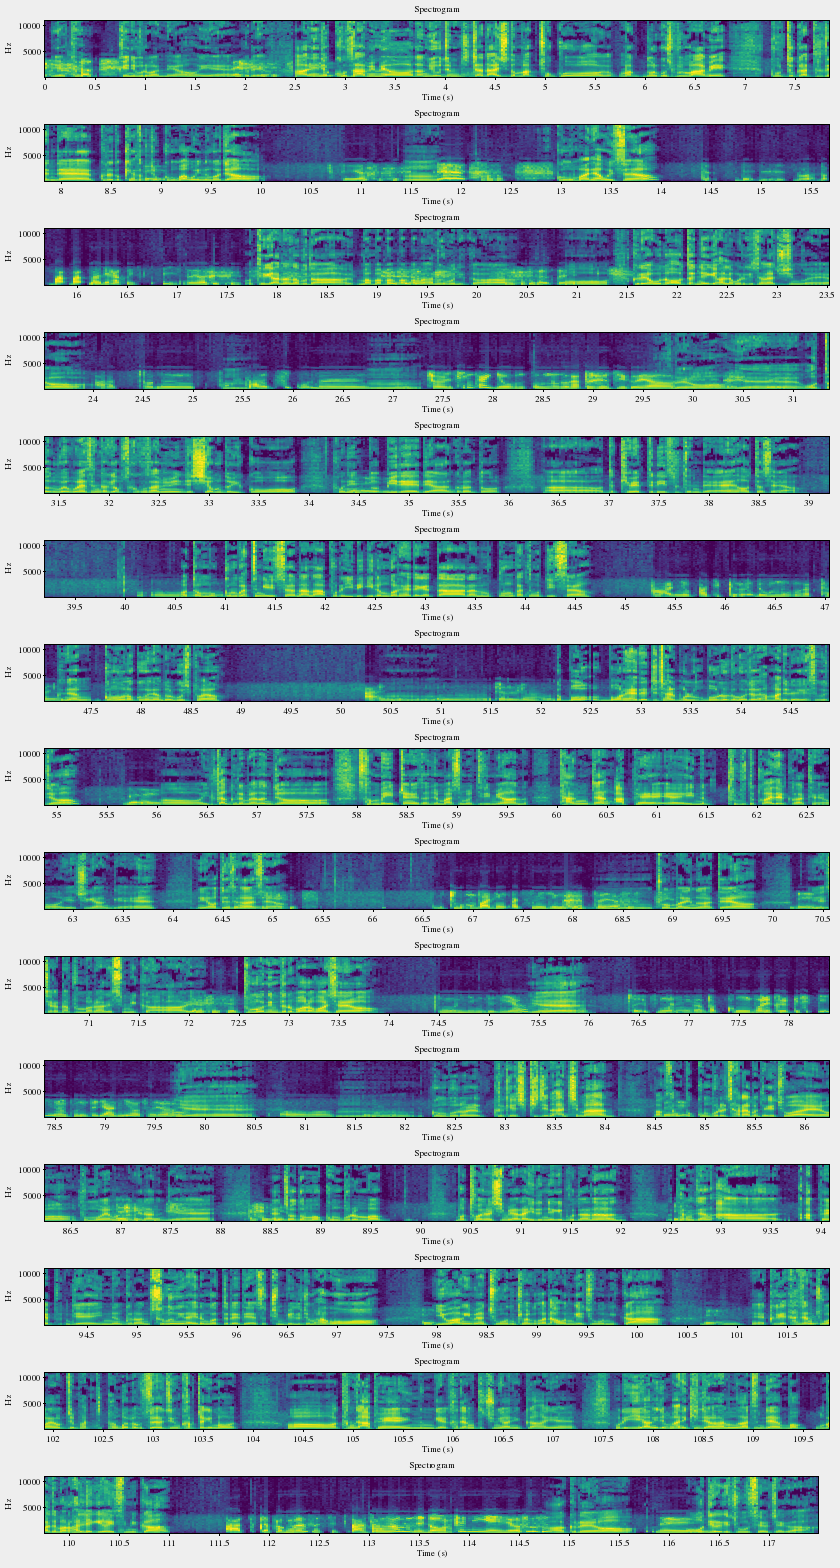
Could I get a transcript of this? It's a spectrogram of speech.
예. 괜- 괜히 물어봤네요. 예. 그래요. 아니, 이제 고3이면은 요즘 진짜 날씨도 막 좋고 막 놀고 싶은 마음이 굴뚝 같을 텐데 그래도 계속 좀 네. 공부하고 있는 거죠? 저요? 음. 공부 많이 하고 있어요? 네, 네, 뭐, 마, 마, 마, 많이 하고 있, 있어요? 어, 되게 안 하나 보다. 마마마마마 하는 거 보니까. 네. 어. 그래, 오늘 어떤 얘기 하려고 이렇게 전화 주신 거예요? 아, 저는 음. 고3 치고는 음. 음, 별 생각이 없, 없는 것 같아가지고요. 그래요? 예. 네. 어떤, 왜, 왜 생각이 없을까? 고3이면 이제 시험도 있고, 본인 네. 또 미래에 대한 그런 또, 아, 어떤 계획들이 있을 텐데, 어떠세요? 어, 어떤 뭐 꿈 같은 게 있어요? 나는 앞으로 이, 이런 걸 해야 되겠다라는 뭐꿈 같은 것도 있어요? 아니요, 아직 그런 게 없는 것 같아요. 그냥 꿈은 없고 그냥 놀고 싶어요? 아니, 음, 별로. 그러니까 뭐, 뭘 해야 될지 잘 모르, 모르는 거죠? 한마디로 얘기해서, 그죠? 네. 어, 일단 그러면은 저 선배 입장에서 좀 말씀을 드리면 당장 앞에 있는 불부터 꺼야 될 것 같아요. 예, 중요한 게. 예, 어떻게 생각하세요? 좋은 말, 말씀이신 것 같아요. 음, 좋은 말인 것 같아요. 네. 예, 제가 나쁜 말을 하겠습니까? 예. 부모님들은 뭐라고 하셔요? 부모님들이요? 예, 저희 부모님은 막 공부를 그렇게 시키시는 분들이 아니어서요. 예. 어, 음, 공부를 그렇게 시키지는 않지만 막상 네. 또 공부를 잘하면 되게 좋아해요. 부모의 마음이라는 게. 예, 저도 뭐 공부를 뭐, 뭐 더 열심히 하라 이런 얘기보다는 뭐 당장 아, 앞에 이제 있는 그런 수능이나 이런 것들에 대해서 준비를 좀 하고 네. 이왕이면 좋은 결과가 나오는 게 좋으니까 네. 예, 그게 가장 좋아요. 바- 방법이 없어요. 지금 갑자기 뭐, 어, 당장 앞에 있는 게 가장 더 중요하니까, 예. 우리 이양이 좀 많이 긴장하는 것 같은데, 뭐, 마지막으로 할 얘기가 있습니까? 아, 진짜 박명수 씨. 아, 박명수님 너무 팬이에요. 아, 그래요? 네. 어디가 이렇게 좋으세요, 제가?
